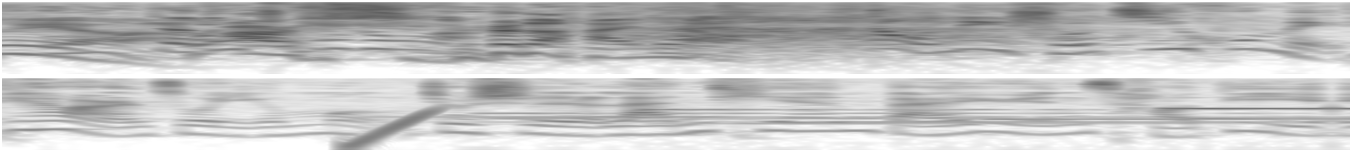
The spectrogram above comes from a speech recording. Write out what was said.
对呀这都都初中20了。还对。闹，那我那时候几乎每天晚上做一个梦，就是蓝天白云草地，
